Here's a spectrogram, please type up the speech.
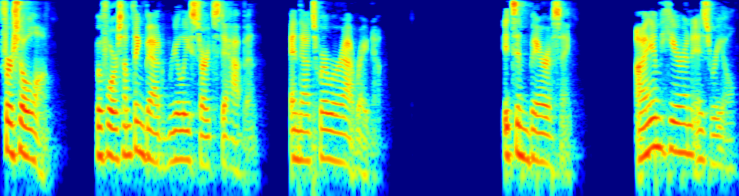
for so long before something bad really starts to happen. And that's where we're at right now. It's embarrassing. I am here in Israel,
